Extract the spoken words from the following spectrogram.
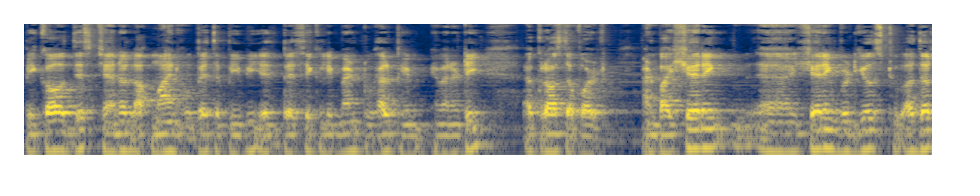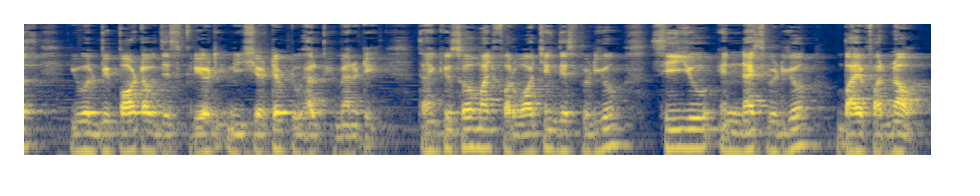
because this channel of mine Hube Tabibi is basically meant to help humanity across the world. And by sharing uh, sharing videos to others you will be part of this great initiative to help humanity. Thank you so much for watching this video. See you in next video. Bye for now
